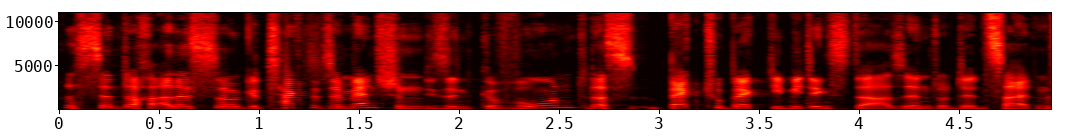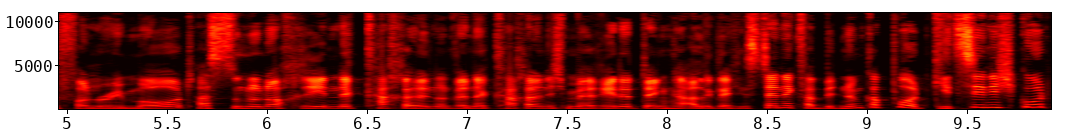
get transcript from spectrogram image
Das sind doch alles so getaktete Menschen. Die sind gewohnt, dass back-to-back -back die Meetings da sind und in Zeiten von Remote hast du nur noch redende Kacheln und wenn eine Kachel nicht mehr redet, denken alle gleich, ist deine Verbindung kaputt? Geht's dir nicht gut?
